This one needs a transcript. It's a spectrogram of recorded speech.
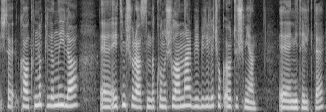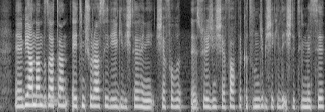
işte kalkınma planıyla e, eğitim şurasında konuşulanlar birbiriyle çok örtüşmeyen e, nitelikte. E, bir yandan da zaten eğitim şurası ile ilgili işte hani şeffaf e, sürecin şeffaf ve katılımcı bir şekilde işletilmesi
